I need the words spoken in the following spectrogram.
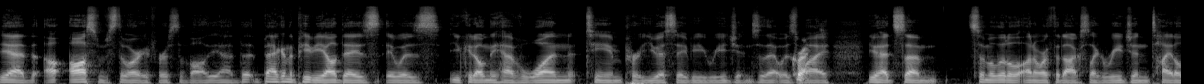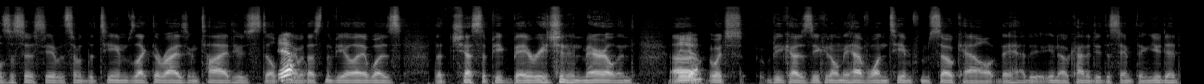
Yeah, the, awesome story. First of all, yeah, the, back in the PVL days, it was you could only have one team per USAV region, so that was Correct. why you had some some a little unorthodox like region titles associated with some of the teams, like the Rising Tide, who's still yeah. playing with us in the VLA, was the Chesapeake Bay region in Maryland, uh, yeah. which because you can only have one team from SoCal, they had to you know kind of do the same thing you did.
